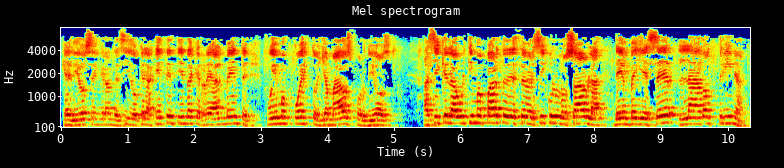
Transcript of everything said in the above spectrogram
que Dios sea engrandecido, que la gente entienda que realmente fuimos puestos, llamados por Dios. Así que la última parte de este versículo nos habla de embellecer la doctrina.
